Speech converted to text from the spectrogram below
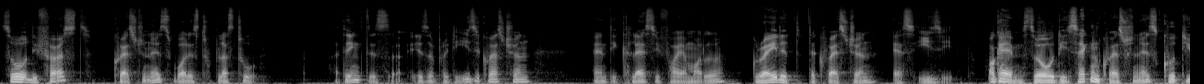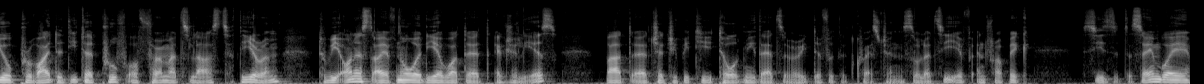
So the first question is, what is 2 plus 2? I think this uh, is a pretty easy question and the classifier model graded the question as easy. Okay, so the second question is, could you provide a detailed proof of Fermat's last theorem? To be honest, I have no idea what that actually is, but uh, ChatGPT told me that's a very difficult question. So let's see if Anthropic sees it the same way.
